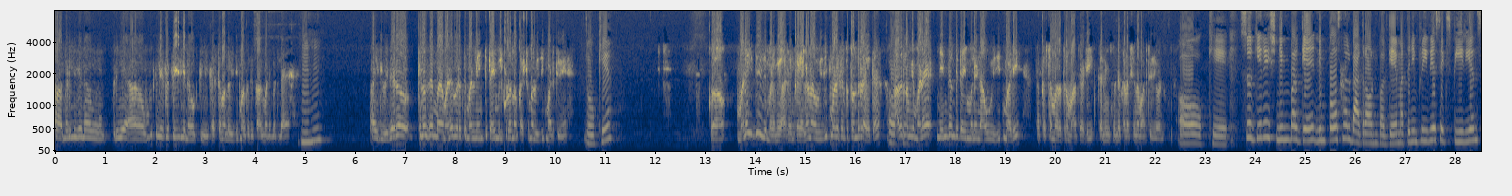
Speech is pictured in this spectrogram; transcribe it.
ಮೇಡಮ್ ಈಗ ನಾವು ಬೆಳಿಗ್ಗೆ ಆ, ಒಂಬತ್ತು ಗಂಟೆ ಫೀಲ್ಡ್ಗೆ ಹೋಗ್ತೀವಿ. ಕಸ್ಟಮರ್ ವಿಸಿಟ್ ಮಾಡ್ಕೋತೀವಿ ಕಾಲ್ ಮಾಡಿ ಮೊದ್ಲೇ. ಇಲ್ಲಿ ವೆದರ್ ಮಳೆ ಬರುತ್ತೆ ಮಳೆ ನಿಂತು ಟೈಮ್ ಅಲ್ಲಿ ಕೂಡ ನಾವು ಕಸ್ಟಮರ್ ವಿಸಿಟ್ ಮಾಡ್ತೀವಿ. ಓಕೆ ಮಳೆ ಇದ್ದೇ ಇದೆ ಮೇಡಮ್ ಹಾಸನ ಕಡೆ ಎಲ್ಲ ನಾವು ವಿಸಿಟ್ ಮಾಡಕ್ಕೆ ಸ್ವಲ್ಪ ತೊಂದರೆ ಆಗುತ್ತೆ. ಆದ್ರೆ ನಮಗೆ ಮಳೆ ನಿಂತ ಟೈಮ್ ಅಲ್ಲಿ ನಾವು ವಿಸಿಟ್ ಮಾಡಿ ಕಸ್ಟಮರ್ ಹತ್ರ ಮಾತಾಡಿ ಕನ್ವಿನ್ಸ್ ಮಾಡಿ ಕಲೆಕ್ಷನ್ ಮಾಡ್ತಿದೀವಿ ಮೇಡಮ್ ಓಕೆ ಸೊ ಗಿರೀಶ್ ನಿಮ್ ಬಗ್ಗೆ ನಿಮ್ ಪರ್ಸನಲ್ ಬ್ಯಾಕ್ ಗ್ರೌಂಡ್ ಬಗ್ಗೆ ಮತ್ತೆ ನಿಮ್ ಪ್ರೀವಿಯಸ್ ಎಕ್ಸ್ಪೀರಿಯನ್ಸ್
